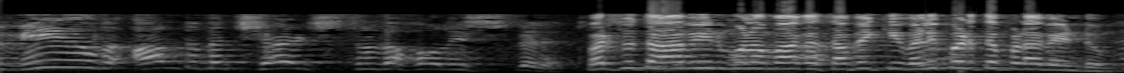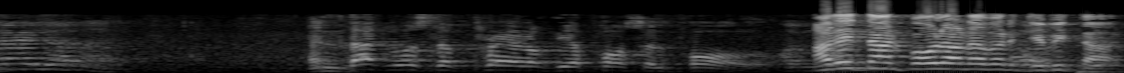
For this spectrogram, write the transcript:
revealed unto the church through the holy spirit. பரிசுத்த ஆவியின் மூலமாக சபைக்கு வெளிப்படுத்தப்பட வேண்டும். And that was the prayer of the apostle Paul. அதைத்தான் பவுலானவர் ஜெபித்தார்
